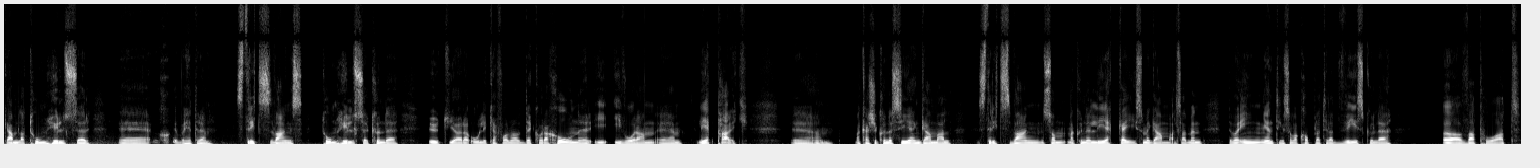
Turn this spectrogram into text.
Gamla tomhylsor, eh, vad heter det, stridsvagns tomhylsor kunde utgöra olika former av dekorationer i, i våran eh, lekpark. Eh, man kanske kunde se en gammal stridsvagn som man kunde leka i som är gammal. Så, men det var ingenting som var kopplat till att vi skulle öva på att...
